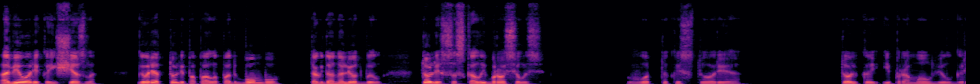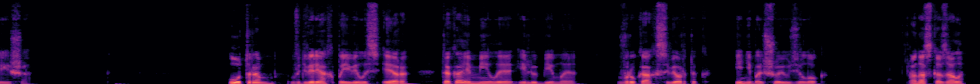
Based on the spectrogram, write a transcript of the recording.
А Виорика исчезла. Говорят, то ли попала под бомбу, тогда налет был, то ли со скалы бросилась. Вот так история. Только и промолвил Гриша. Утром в дверях появилась Эра, такая милая и любимая. В руках сверток и небольшой узелок. Она сказала,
